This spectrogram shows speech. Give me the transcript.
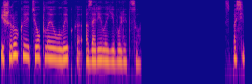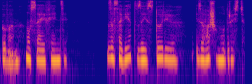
и широкая теплая улыбка озарила его лицо. «Спасибо вам, Муса Эфенди, за совет, за историю и за вашу мудрость».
